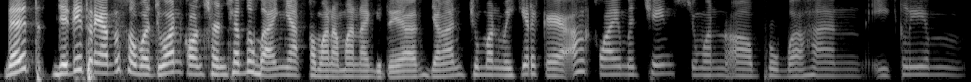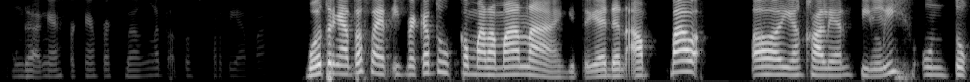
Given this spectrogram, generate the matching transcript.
jadi, jadi ternyata sobat cuan concern-nya tuh banyak ke mana-mana gitu ya. Jangan cuma mikir kayak ah climate change cuman uh, perubahan iklim nggak ngefek-ngefek banget atau seperti apa. Bahwa ternyata side effect-nya tuh ke mana-mana gitu ya. Dan apa uh, yang kalian pilih untuk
